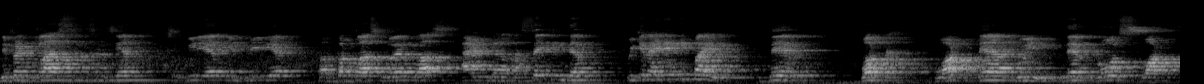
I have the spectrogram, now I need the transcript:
different class in here superior inferior upper class lower class and uh, assigning them we can identify their work what they are doing their roles what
